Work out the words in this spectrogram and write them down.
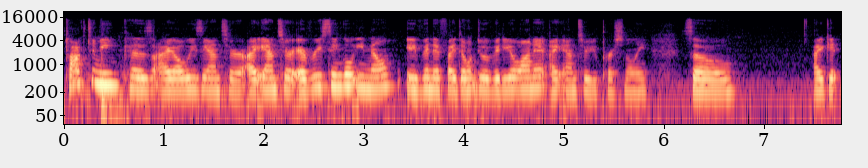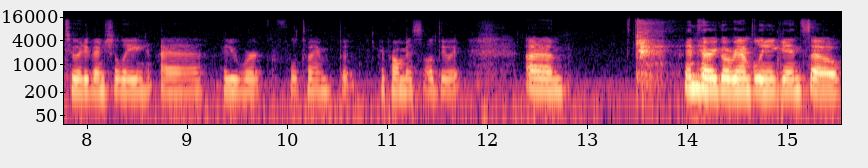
talk to me because I always answer. I answer every single email, even if I don't do a video on it. I answer you personally, so I get to it eventually. Uh, I do work full time, but I promise I'll do it. Um, and there I go rambling again. So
